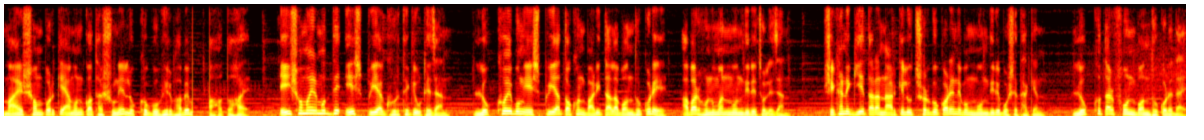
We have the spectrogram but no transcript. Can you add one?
মায়ের সম্পর্কে এমন কথা শুনে লক্ষ্য গভীরভাবে আহত হয়। এই সময়ের মধ্যে এস প্রিয়া ঘুর থেকে উঠে যান। লক্ষ্য এবং এস প্রিয়া তখন বাড়ি তালা বন্ধ করে আবার হনুমান মন্দিরে চলে যান। সেখানে গিয়ে তারা নারকেল উৎসর্গ করেন এবং মন্দিরে বসে থাকেন। লক্ষ্য তার ফোন বন্ধ করে দেয়।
